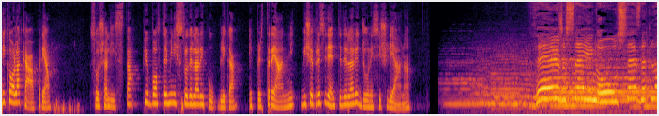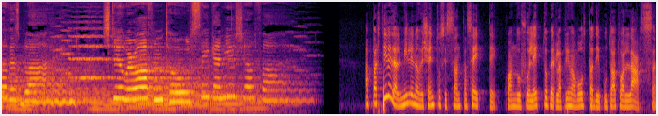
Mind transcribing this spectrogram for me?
Nicola Capria, socialista, più volte ministro della Repubblica e per tre anni vicepresidente della regione siciliana. There's a saying old says that love is blind. Still we're often told, seek and ye shall find. A partire dal 1967, quando fu eletto per la prima volta deputato all'Ars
